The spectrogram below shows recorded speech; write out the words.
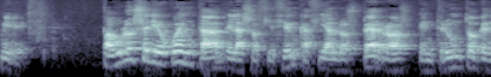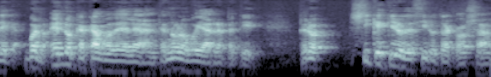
Mire, Paulo se dio cuenta de la asociación que hacían los perros entre un toque de... Bueno, es lo que acabo de leer antes, no lo voy a repetir. Pero sí que quiero decir otra cosa.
